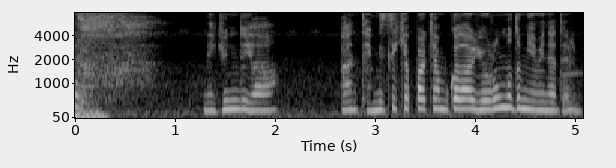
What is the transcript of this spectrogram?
Of. Ne gündü ya. Ben temizlik yaparken bu kadar yorulmadım yemin ederim.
